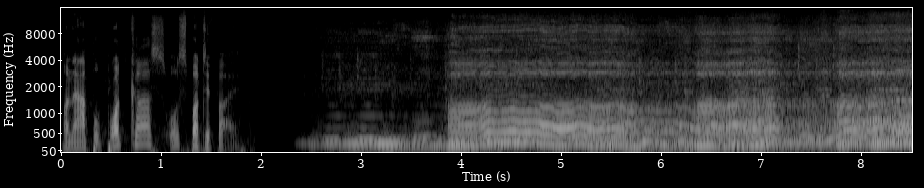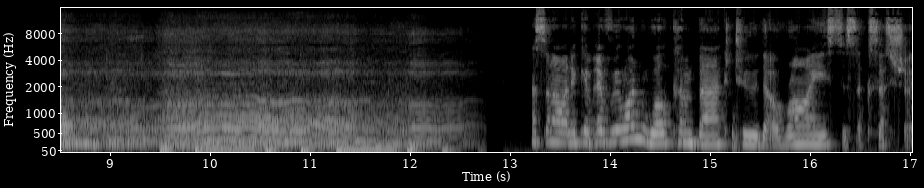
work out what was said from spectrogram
on Apple Podcasts or Spotify. Assalamu alaikum everyone. Welcome back to the Arise to Success show.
